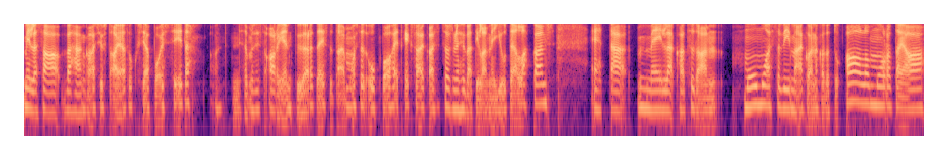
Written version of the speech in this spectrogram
millä saa vähän kanssa just ajatuksia pois siitä semmoisista arjen pyörteistä tai muista, että uppoo hetkeksi aikaa. Sitten se on semmoinen hyvä tilanne jutella kanssa, että meillä katsotaan muun muassa viime aikoina katsottu aallonmurtajaa,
